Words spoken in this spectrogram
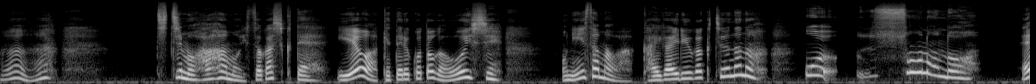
うんうん。父も母も忙しくて家を空けてることが多いしお兄様は海外留学中なの。おそうなんだ。ええ。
